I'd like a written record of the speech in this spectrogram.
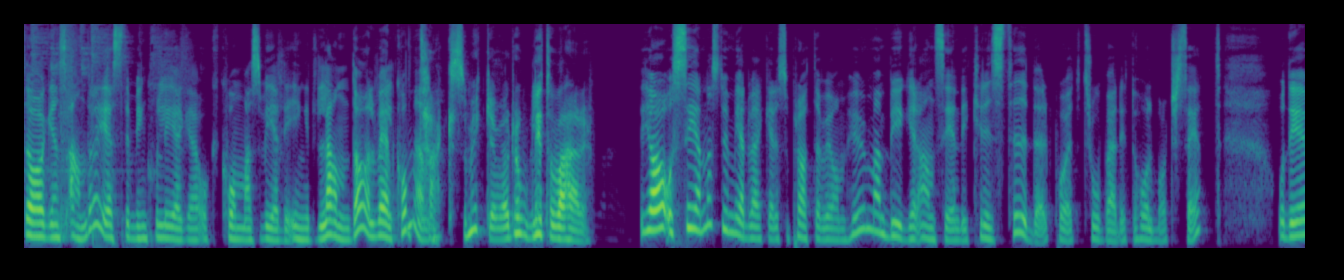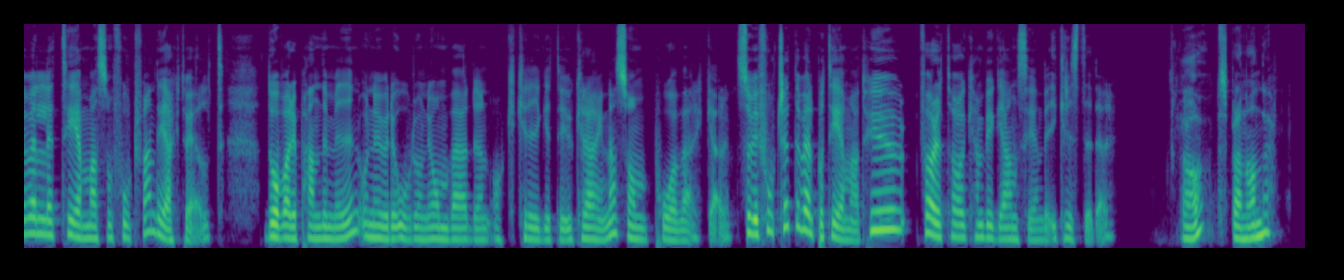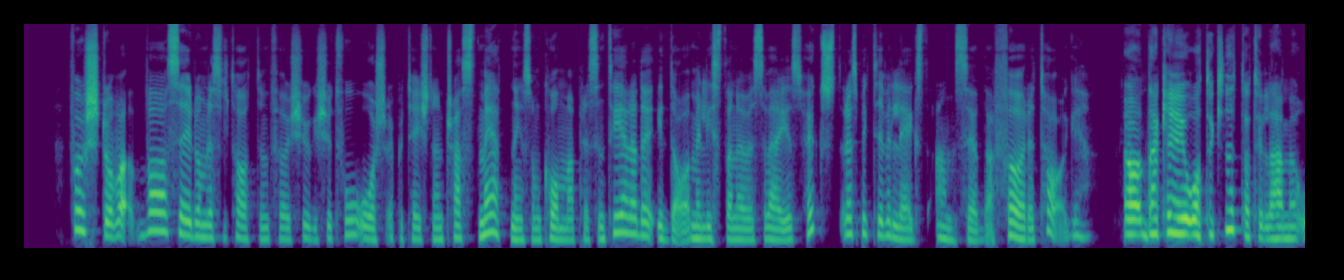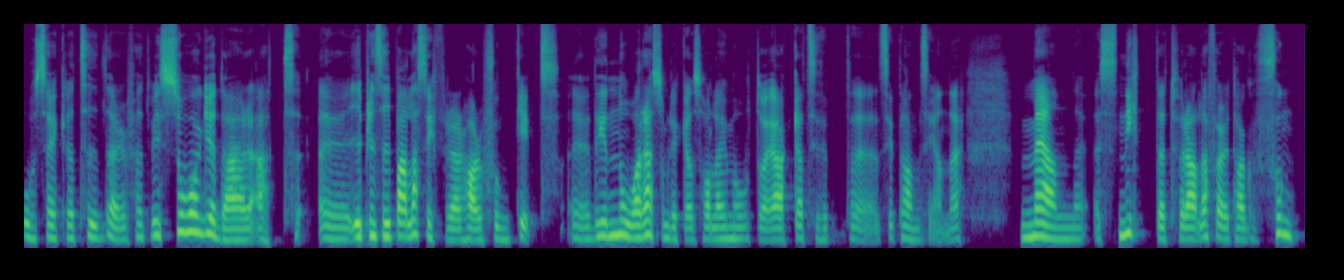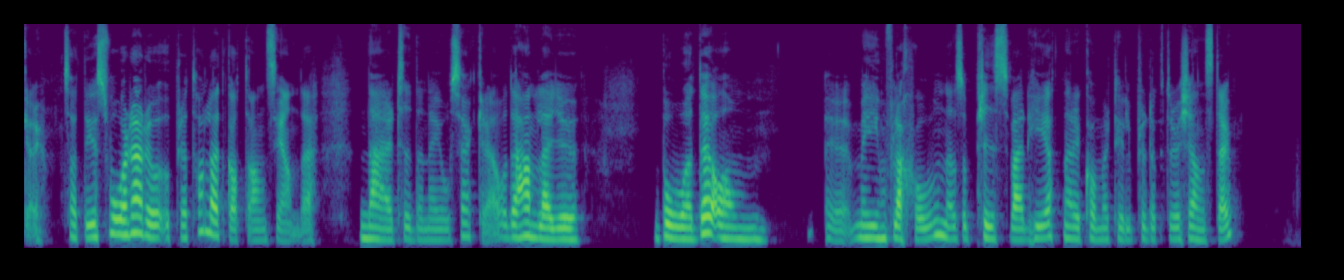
Dagens andra gäst är min kollega och Kommas VD Ingrid Landahl. Välkommen! Tack så mycket, vad roligt att vara här. Ja, och senast du medverkade så pratade vi om hur man bygger anseende i kristider på ett trovärdigt och hållbart sätt. Och det är väl ett tema som fortfarande är aktuellt. Då var det pandemin och nu är det oron i omvärlden och kriget i Ukraina som påverkar. Så vi fortsätter väl på temat hur företag kan bygga anseende i kristider. Ja, spännande. Först då, vad, vad, säger du om resultaten för 2022 års Reputation and Trust-mätning som Komma presenterade idag med listan över Sveriges högst respektive lägst ansedda företag? Ja, där kan jag återknyta till det här med osäkra tider. För att vi såg ju där att eh, i princip alla siffror har sjunkit. Eh, det är några som lyckas hålla emot och ökat sitt, eh, sitt anseende. Men snittet för alla företag sjunker. Så att det är svårare att upprätthålla ett gott anseende när tiderna är osäkra. Och det handlar ju både om eh, med inflation, alltså prisvärdhet när det kommer till produkter och tjänster.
